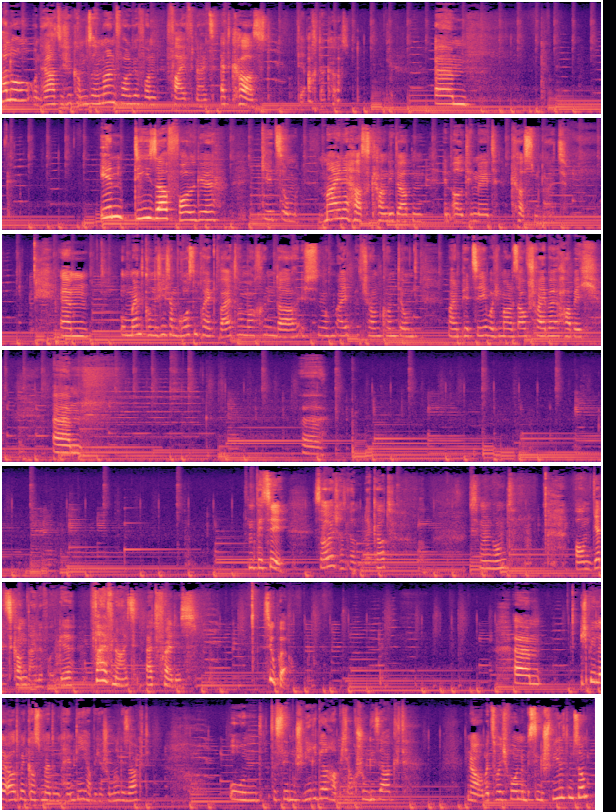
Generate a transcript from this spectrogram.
Hallo und herzlich willkommen zu einer neuen Folge von Five Nights at Cast. Der Achtercast. Ähm. In dieser Folge geht es um meine Hasskandidaten in Ultimate Custom Night. Ähm, Im Moment konnte ich nicht am großen Projekt weitermachen, da ich nur auf dem iPad schauen konnte und mein PC, wo ich immer alles aufschreibe, habe ich ähm, äh, Ein PC. Sorry, ich hatte gerade einen Blackout. Das ist mein Grund. Und jetzt kommt eine Folge Five Nights at Freddy's. Super. Ähm, ich spiele Ultimate Custom Night im Handy, habe ich ja schon mal gesagt. Und das ist eben schwieriger, habe ich auch schon gesagt. Genau, aber jetzt habe ich vorhin ein bisschen gespielt und so.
